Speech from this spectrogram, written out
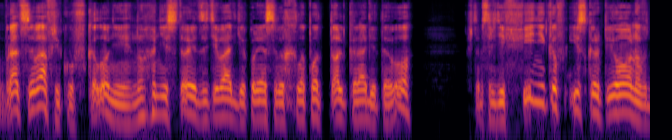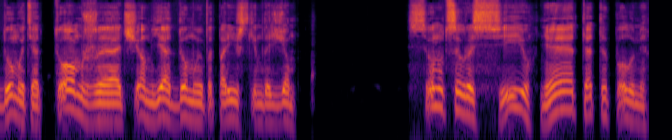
Убраться в Африку, в колонии, но не стоит затевать геркулесовых хлопот только ради того, чтобы среди фиников и скорпионов думать о том же, о чем я думаю под парижским дождем. Сунуться в Россию? Нет, это полуме.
